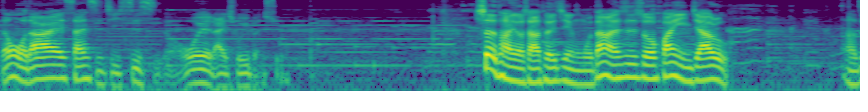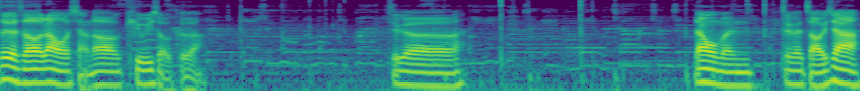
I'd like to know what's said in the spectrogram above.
等我大概三十几、四十哦，我也来出一本书。社团有啥推荐？我当然是说欢迎加入。啊，这个时候让我想到 Q 一首歌啊，这个让我们这个找一下，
